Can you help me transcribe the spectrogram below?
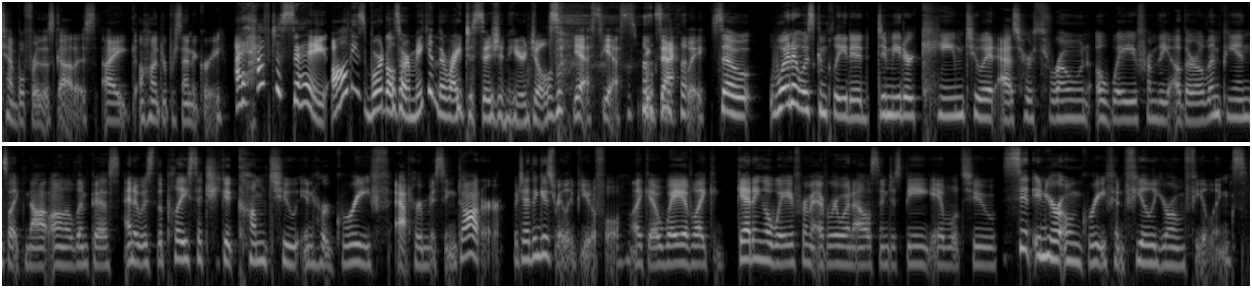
temple for this goddess." I 100% agree. I have to say, all these mortals are making the right decision here, Jules. Yes, yes, exactly. so when it was completed, Demeter came to it as her throne away from the other Olympians, like not on Olympus, and it was the place that she could come to in her grief at her missing daughter, which I think is really beautiful. Like a way of like getting away from everyone else and just being able to sit in your own grief and feel your own feelings.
